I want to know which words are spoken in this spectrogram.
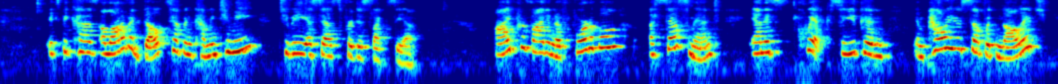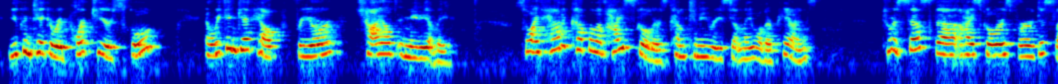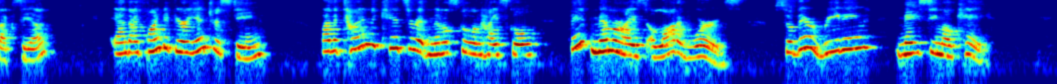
it's because a lot of adults have been coming to me to be assessed for dyslexia. I provide an affordable assessment and it's quick. So you can empower yourself with knowledge. You can take a report to your school and we can get help for your child immediately. So I've had a couple of high schoolers come to me recently, well, their parents, to assess the high schoolers for dyslexia. And I find it very interesting. By the time the kids are at middle school and high school, they've memorized a lot of words. So their reading may seem okay.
